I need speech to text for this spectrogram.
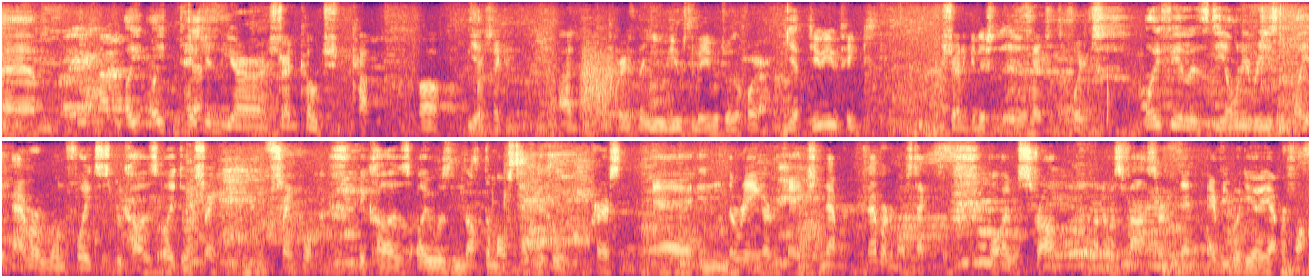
Um, I I Taking def- your strength coach cap off Yeah. for a second, and the person that you used to be, which was a fighter. Yeah. Do you think strength and conditioning is essential to fight? I feel is the only reason I ever won fights is because I done strength strength work. Because I was not the most technical person uh, in the ring or the cage. Never, never the most technical. But I was strong and I was faster than everybody I ever fought.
